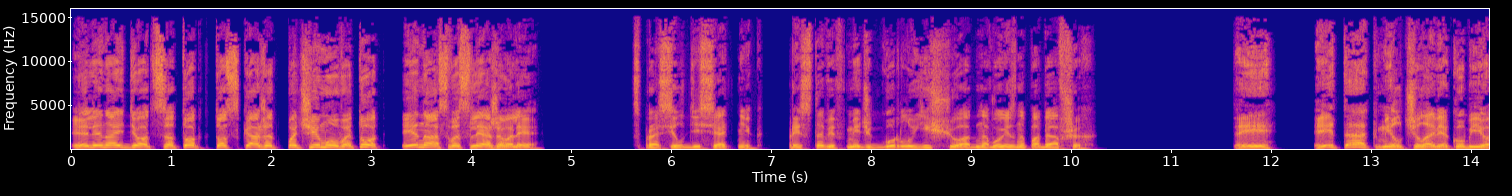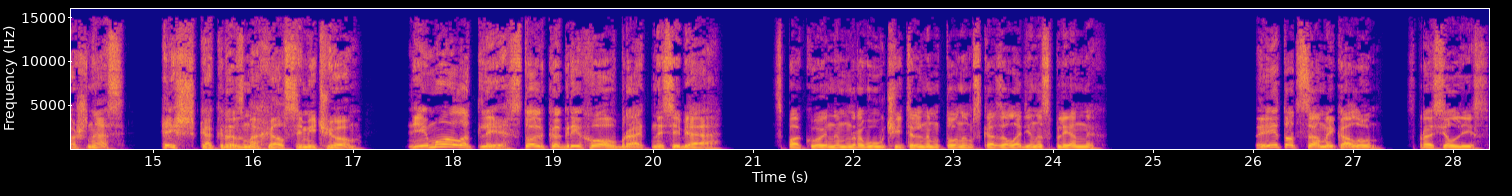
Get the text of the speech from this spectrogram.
Или найдется тот, кто скажет, почему вы тут и нас выслеживали?» Спросил десятник, приставив меч к горлу еще одного из нападавших. «Ты и так, мил человек, убьешь нас. Ишь, как размахался мечом. Не молод ли столько грехов брать на себя?» Спокойным нравоучительным тоном сказал один из пленных. «Ты тот самый колун?» — спросил Лис.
